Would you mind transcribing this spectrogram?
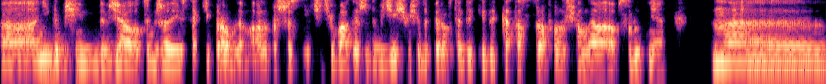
a, nigdy by się nie dowiedziała o tym, że jest taki problem. Ale proszę zwrócić uwagę, że dowiedzieliśmy się dopiero wtedy, kiedy katastrofa osiągnęła absolutnie e,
